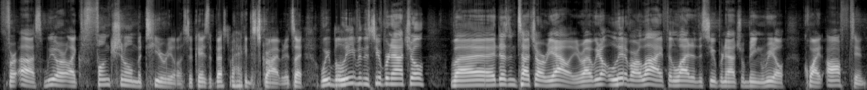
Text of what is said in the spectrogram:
for us, we are like functional materialists, okay? Is the best way I can describe it. It's like we believe in the supernatural, but it doesn't touch our reality, right? We don't live our life in light of the supernatural being real quite often,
